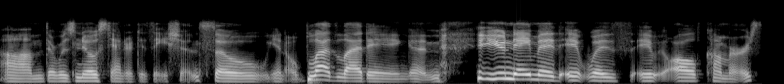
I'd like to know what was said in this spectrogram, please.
um, there was no standardization. So, you know, bloodletting and you name it, it was it, all comers.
